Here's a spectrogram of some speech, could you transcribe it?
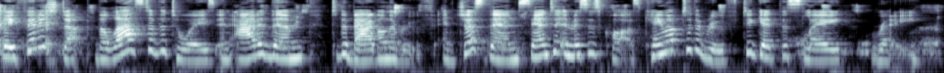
They finished up the last of the toys and added them to the bag on the roof. And just then, Santa and Mrs. Claus came up to the roof to get the sleigh ready. Ah,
